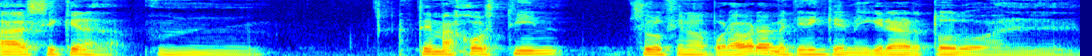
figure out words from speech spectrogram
Así que nada. Mmm, tema hosting solucionado por ahora. Me tienen que migrar todo al,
